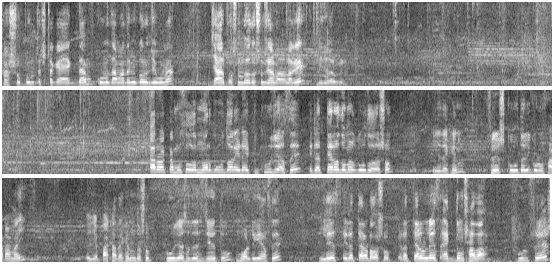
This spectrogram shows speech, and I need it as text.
সাতশো পঞ্চাশ টাকা, একদম কোনো দামাদামি করেন যাব না। যার পছন্দ হয় দর্শক, যার ভালো লাগে, নিতে পারবেন। আরও একটা মুসলমান নর কবুতর এটা একটু ক্রুজে আছে। এটা তেরো দমের কবুতর, দর্শক। এই যে দেখেন, ফ্রেশ কবুতরই, কোনো ফাটা নাই। এই যে পাখা দেখেন, দর্শক, ক্রুজে আছে যেহেতু মল্টিংয়ে আছে। লেস, এটা তেরোটা, দর্শক। এটা তেরো লেস, একদম সাদা। ফুল ফ্রেশ,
